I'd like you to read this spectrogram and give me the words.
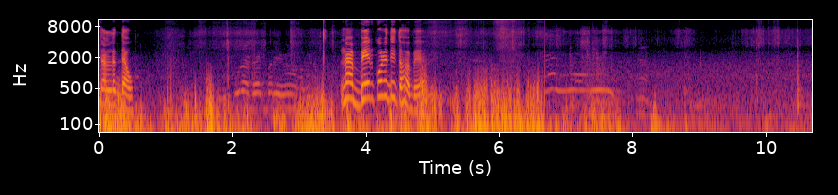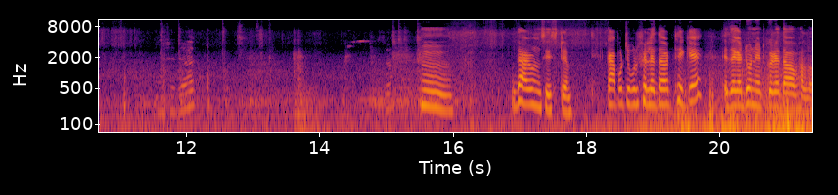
তাহলে দাও। না, বের করে দিতে হবে। হুম, দারুণ সিস্টেম কাপড় চোপড় ফেলে দেওয়ার থেকে এ জায়গায় ডোনেট করে দেওয়া ভালো।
